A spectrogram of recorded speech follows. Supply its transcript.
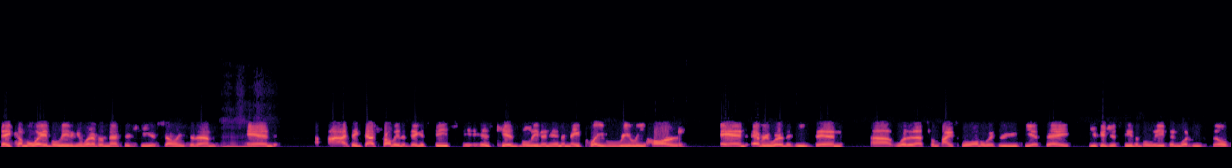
they come away believing in whatever message he is selling to them. Mm-hmm. And I think that's probably the biggest piece. His kids believe in him and they play really hard. And everywhere that he's been, uh, whether that's from high school all the way through UTSA, you could just see the belief in what he's built.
